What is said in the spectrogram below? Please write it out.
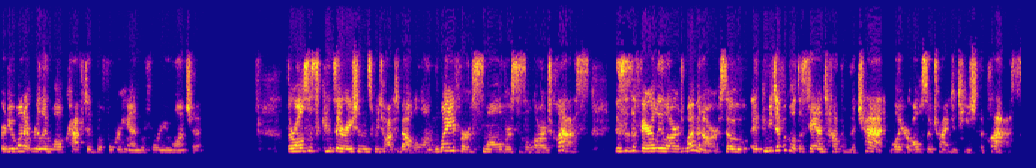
Or do you want it really well crafted beforehand before you launch it? There are also considerations we talked about along the way for a small versus a large class. This is a fairly large webinar, so it can be difficult to stay on top of the chat while you're also trying to teach the class.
